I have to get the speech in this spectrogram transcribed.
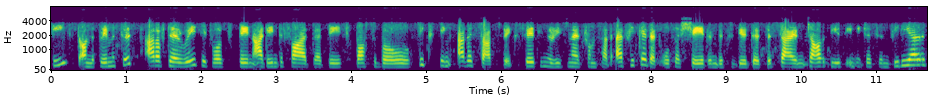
seized on the premises. Out of the arrest, it was then identified that there's possible 16 other suspects, 13 originate from South Africa that also shared and distributed the same child abuse images and videos.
